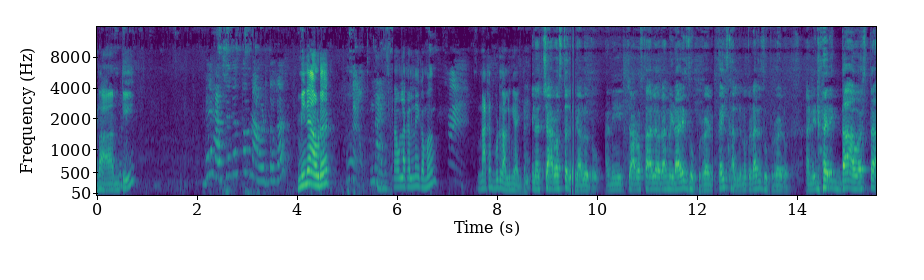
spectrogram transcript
भामटी? मी नाही आवडत? नवला काल नाही का मग? नाकात बुट घालून घ्या एकदा. ना चार वाजता घरी आलो होतो आणि चार वाजता आल्यावर आम्ही डायरेक्ट झोपून राहिलो. काहीच खाल्लं नव्हतं डायरेक्ट झोपून राहिलो. आणि डायरेक्ट दहा वाजता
